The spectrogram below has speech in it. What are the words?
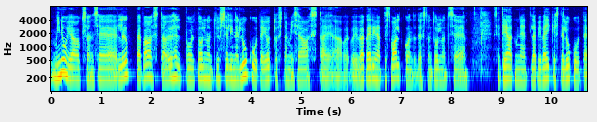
minu jaoks on see lõppev aasta ühelt poolt olnud just selline lugude jutustamise aasta ja, või väga erinevatest valdkondadest on tulnud see, see teadmine, et läbi väikeste lugude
